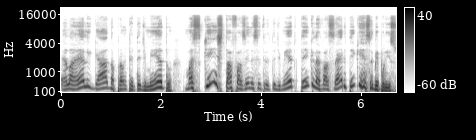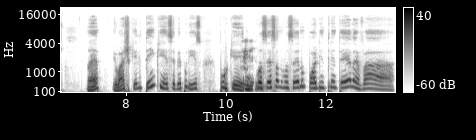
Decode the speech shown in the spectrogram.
Ela é ligada para o entretenimento, mas quem está fazendo esse entretenimento tem que levar a sério e tem que receber por isso. Né? Eu acho que ele tem que receber por isso Porque Sim. você só você não pode entreter, levar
